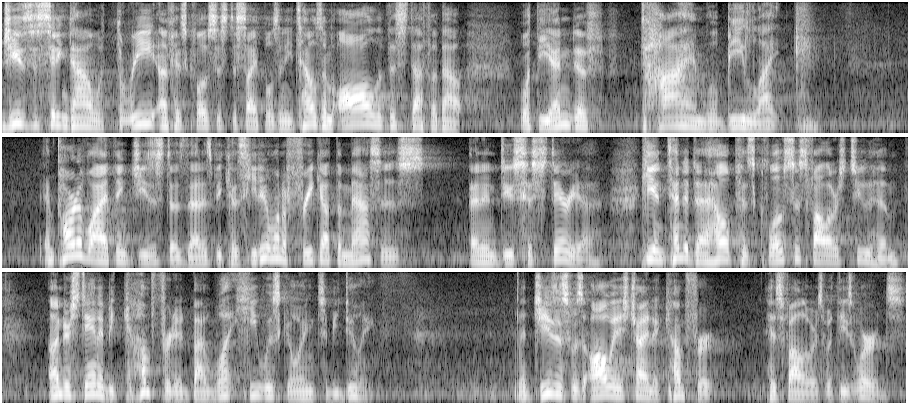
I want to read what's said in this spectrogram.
Jesus is sitting down with three of his closest disciples, and he tells them all of this stuff about what the end of time will be like. And part of why I think Jesus does that is because he didn't want to freak out the masses and induce hysteria. He intended to help his closest followers to him understand and be comforted by what he was going to be doing. Jesus was always trying to comfort his followers with these words.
